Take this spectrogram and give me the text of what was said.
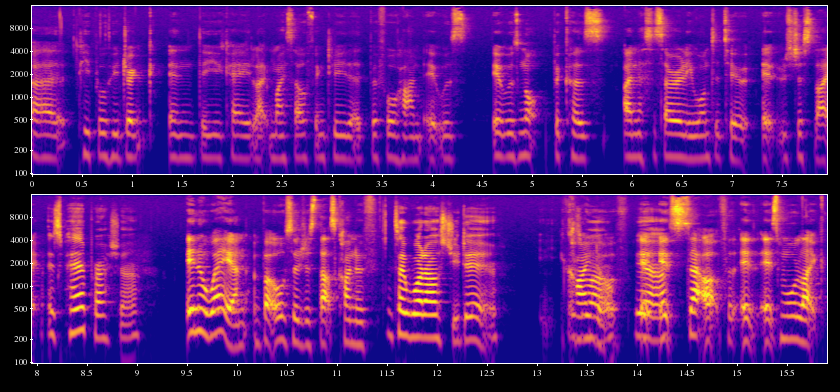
uh, people who drink in the UK, like myself included, beforehand, it was it was not because I necessarily wanted to. It was just like it's peer pressure. in a way, and but also just that's kind of It's like, what else do you do? Kind well, of yeah. it, it's set up for it, it's more like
